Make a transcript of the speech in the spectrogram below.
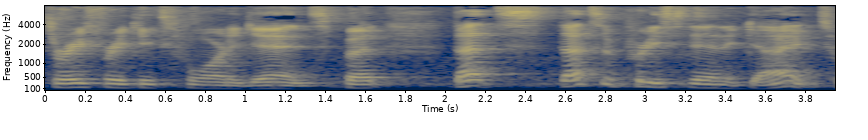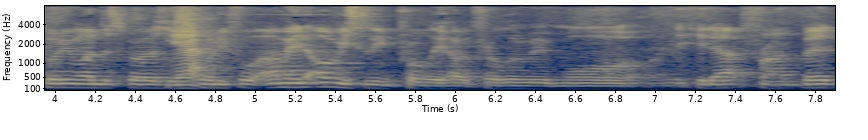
three free kicks for and against. But that's that's a pretty standard game. 21 disposals, Yeah. 24. I mean, obviously, probably hope for a little bit more on the hit out front, but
